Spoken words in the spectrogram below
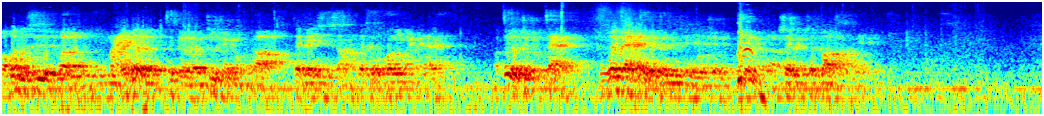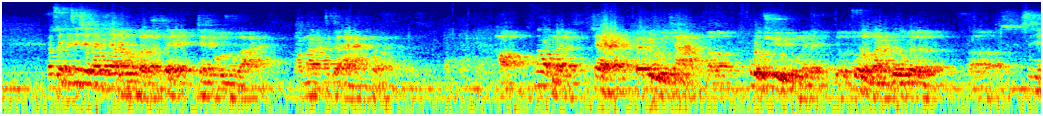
哦，或者是呃你买一个这个竞选广告在电视上，但是我帮你买单，啊，这个就不在，不会在这个政治宣宣呃申申报上面。那所以这些东西要如何去被监督出来？好，那这个还很困难。好，那我们现在回顾一下，呃，过去我们有做了蛮多的。世界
